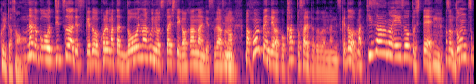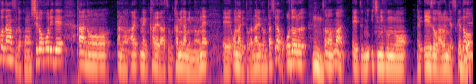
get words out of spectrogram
栗田さん。なんかこう、実はですけど、これまたどんな風にお伝えしていいかわかんないんですが、その、まあ本編ではこうカットされた部分なんですけど、まあティザーの映像として、うん。まあそのドンツコダンスがこの白堀で、あの、あのあれね、彼らその神々のね、えー、オナリとかナリドンたちがこう踊る、うん。そのまあえっ、と12分のえー映像があるんですけど、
